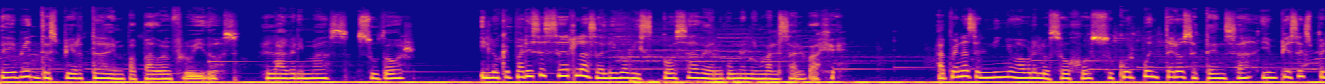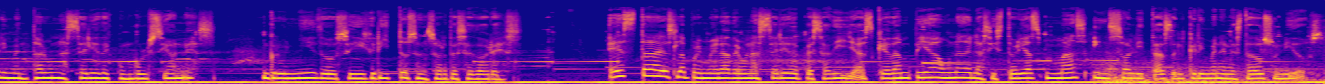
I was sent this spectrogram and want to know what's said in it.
David despierta empapado en fluidos, lágrimas, sudor y lo que parece ser la saliva viscosa de algún animal salvaje. Apenas el niño abre los ojos, su cuerpo entero se tensa y empieza a experimentar una serie de convulsiones, gruñidos y gritos ensordecedores. Esta es la primera de una serie de pesadillas que dan pie a una de las historias más insólitas del crimen en Estados Unidos.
